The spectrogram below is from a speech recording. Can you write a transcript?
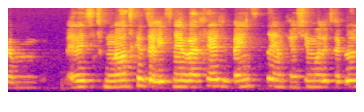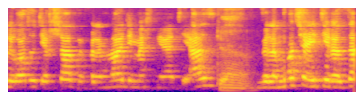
גם העליתי תמונות כזה לפני ואחרי באינסטגרם, כי אנשים מאוד התרגלו לראות אותי עכשיו, אבל הם לא יודעים איך נראיתי אז, כן. ולמרות שהייתי רזה,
